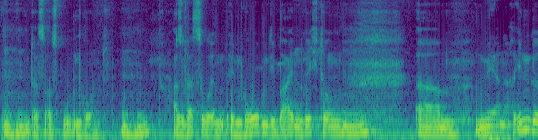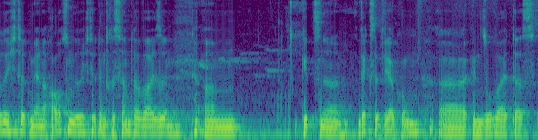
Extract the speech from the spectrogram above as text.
Mhm. Das aus gutem Grund. Mhm. Also das so im, im Groben die beiden Richtungen. Mhm mehr nach innen gerichtet, mehr nach außen gerichtet. Interessanterweise ähm, gibt es eine Wechselwirkung, äh, insoweit, dass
